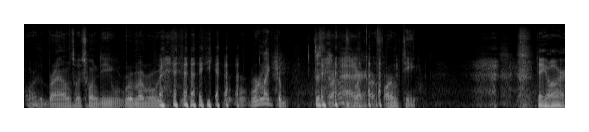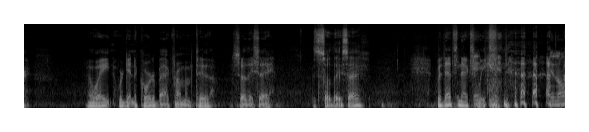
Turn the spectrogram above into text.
Or the Browns. Which one do you remember? We, yeah, we're, we're like the Doesn't Browns are matter. like our farm team. they are. Oh, wait, we're getting a quarterback from them too. So they say. So they say. But that's next week. You know,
